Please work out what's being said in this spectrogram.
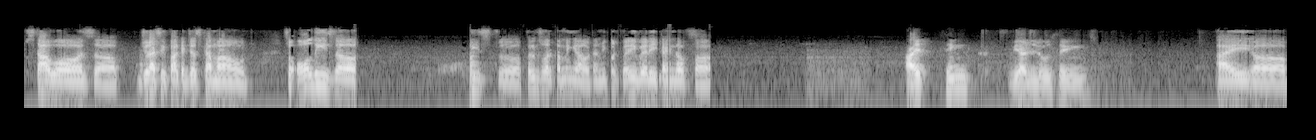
Star Wars, uh, Jurassic Park had just come out. So all these uh, these uh, films were coming out, and we got very, very kind of. Uh, I think we are losing. I uh,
